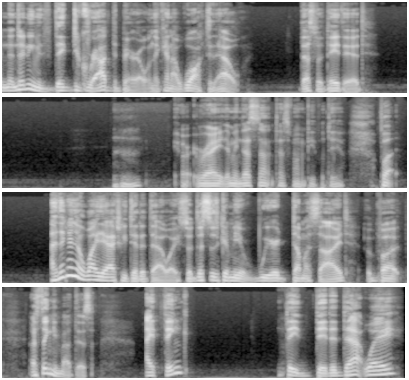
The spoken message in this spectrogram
and then they didn't even they grabbed the barrel and they kind of walked it out. That's what they did Mhm. right? I mean, that's not that's not what people do. But I think I know why they actually did it that way. So this is gonna be a weird dumb aside, but I was thinking about this. I think they did it that way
